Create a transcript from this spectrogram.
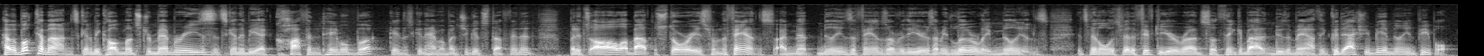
have a book come out. It's going to be called Munster Memories. It's going to be a coffin table book, and it's going to have a bunch of good stuff in it. But it's all about the stories from the fans. I've met millions of fans over the years. I mean, literally millions. It's been a, it's been a 50-year run, so think about it and do the math. It could actually be a million people.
